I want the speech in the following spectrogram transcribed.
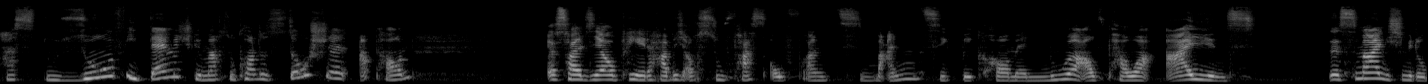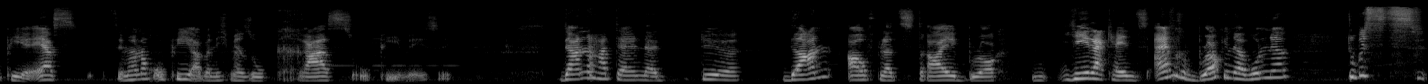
hast du so viel Damage gemacht, du konntest so schnell abhauen ist halt sehr OP. Da habe ich auch so fast auf Rang 20 bekommen. Nur auf Power 1. Das meine ich mit OP. Er ist immer noch OP, aber nicht mehr so krass OP-mäßig. Dann hat er in der, der dann auf Platz 3 Brock. Jeder kennt's. Einfach ein Brock in der Runde. Du bist.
